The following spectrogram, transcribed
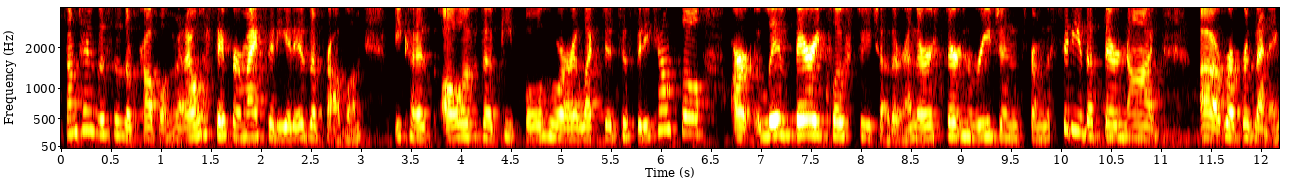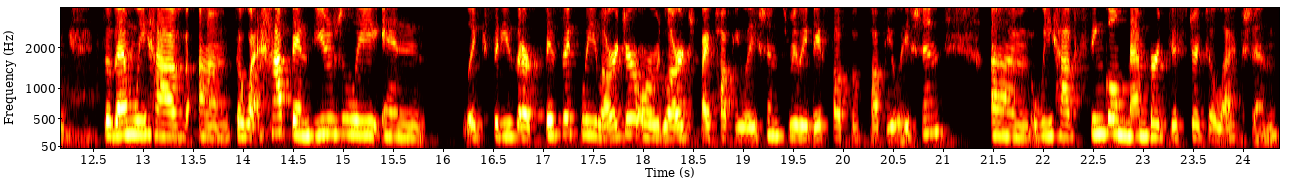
sometimes this is a problem. And I will say for my city, it is a problem because all of the people who are elected to city council are live very close to each other. And there are certain regions from the city that they're not uh, representing. So then we have, um, so what happens usually in like cities that are physically larger or large by population, it's really based off of population. Um, we have single member district elections.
